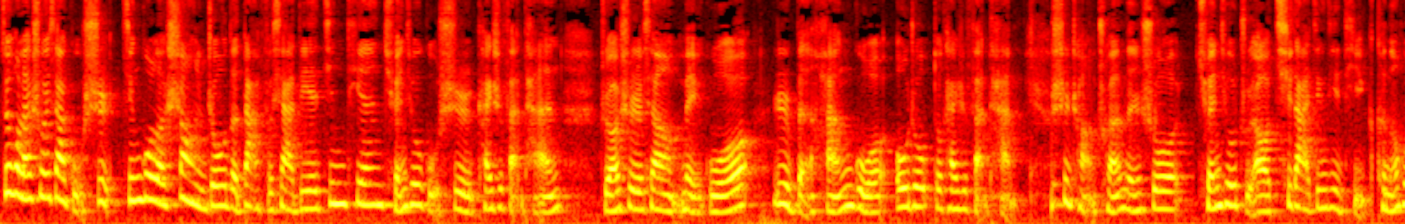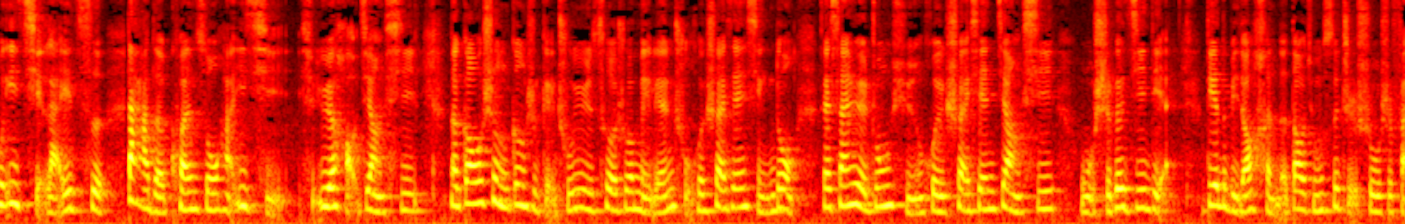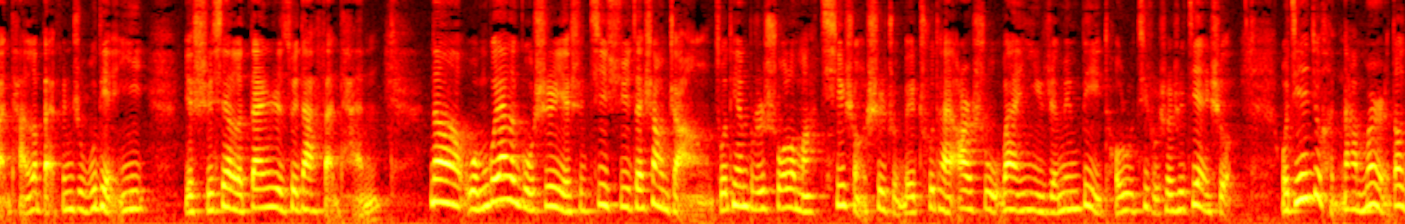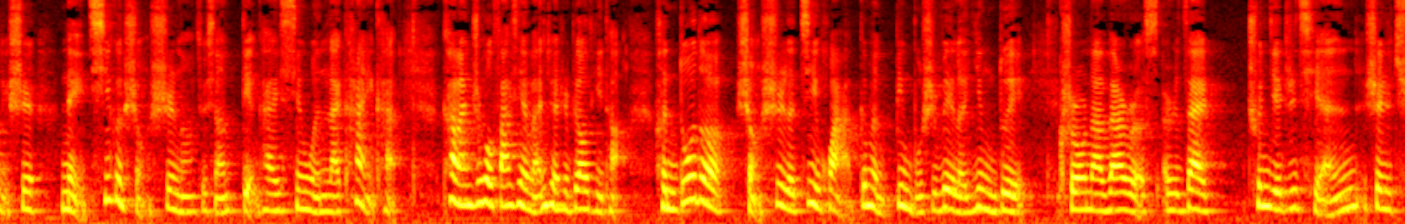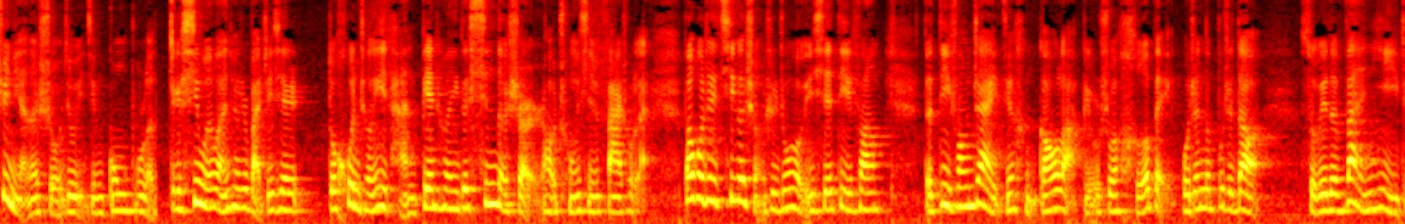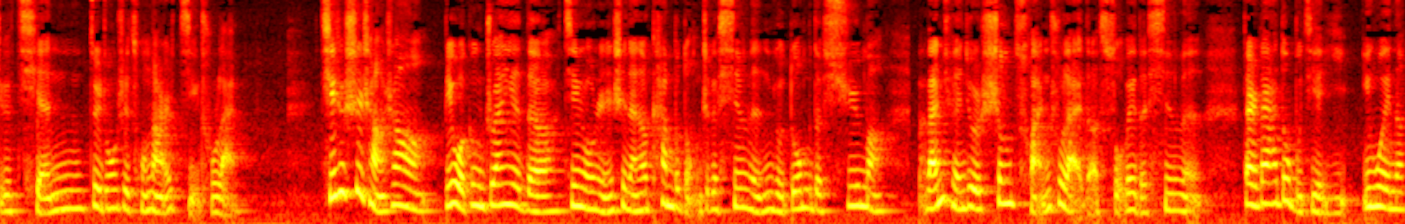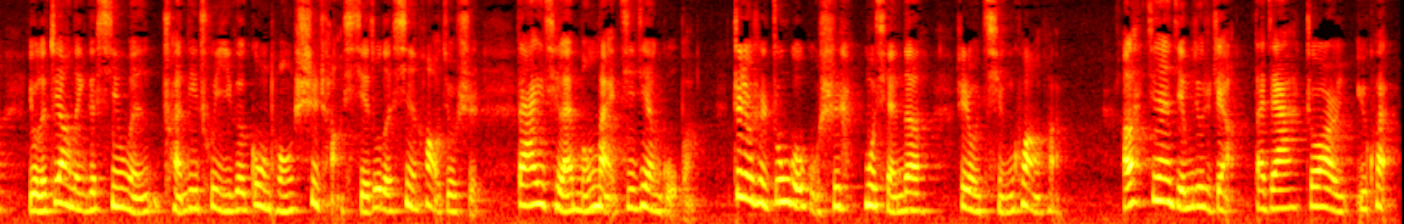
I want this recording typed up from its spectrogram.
最后来说一下股市，经过了上周的大幅下跌，今天全球股市开始反弹。主要是像美国、日本、韩国、欧洲都开始反弹。市场传闻说，全球主要七大经济体可能会一起来一次大的宽松，哈，一起约好降息。那高盛更是给出预测，说美联储会率先行动，在三月中旬会率先降息五十个基点。跌得比较狠的道琼斯指数是反弹了百分之五点一，也实现了单日最大反弹。那我们国家的股市也是继续在上涨。昨天不是说了吗？七省市准备出台二十五万亿人民币投入基础设施建设。我今天就很纳闷儿，到底是哪七个省市呢？就想点开新闻来看一看。看完之后发现完全是标题党，很多的省市的计划根本并不是为了应对 coronavirus，而是在春节之前甚至去年的时候就已经公布了。这个新闻完全是把这些。都混成一谈，编成一个新的事儿，然后重新发出来。包括这七个省市中，有一些地方的地方债已经很高了，比如说河北，我真的不知道所谓的万亿这个钱最终是从哪儿挤出来。其实市场上比我更专业的金融人士，难道看不懂这个新闻有多么的虚吗？完全就是生传出来的所谓的新闻，但是大家都不介意，因为呢，有了这样的一个新闻，传递出一个共同市场协作的信号，就是。大家一起来猛买基建股吧，这就是中国股市 目前的这种情况哈。好了，今天的节目就是这样，大家周二愉快。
